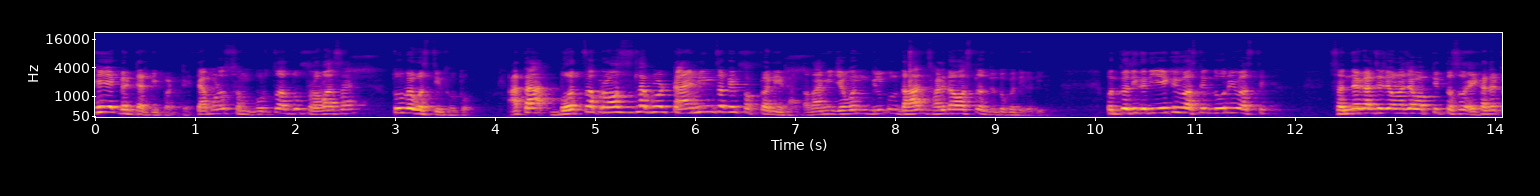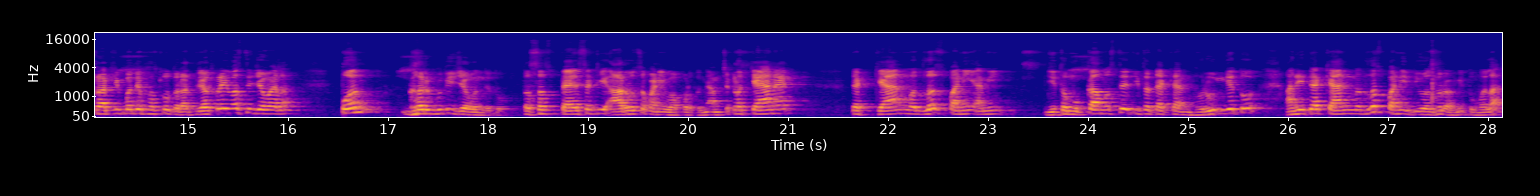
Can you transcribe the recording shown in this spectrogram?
हे एक घंट्यात ती पडते त्यामुळं संपूरचा जो प्रवास आहे तो व्यवस्थित होतो. आता बसचा प्रवास असल्यामुळं टायमिंगचं काही पक्क नाही राहत. आता आम्ही जेवण बिलकुल दहा साडेदहा वाजताच देतो कधी कधी. पण कधी कधी एकही वाजते दोनही वाजते. संध्याकाळच्या जेवणाच्या बाबतीत तसं एखाद्या ट्रॅफिकमध्ये फसलो तर रात्री अकराही वाजते जेवायला. पण घरगुती जेवण देतो. तसंच प्यायसाठी आरोचं पाणी वापरतो. मी आमच्याकडे कॅन आहेत. त्या कॅनमधलंच पाणी आम्ही जिथं मुक्काम असते तिथं त्या कॅन भरून घेतो. आणि त्या कॅनमधलंच पाणी दिवसभर आम्ही तुम्हाला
